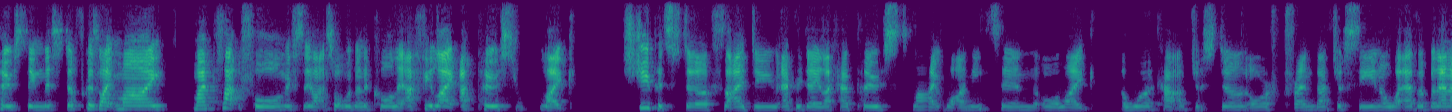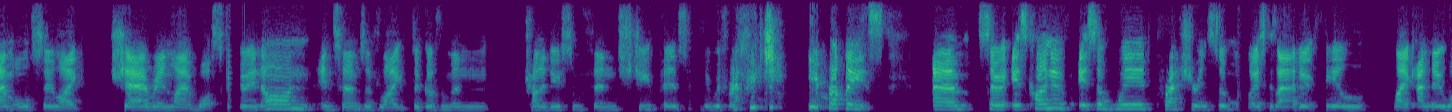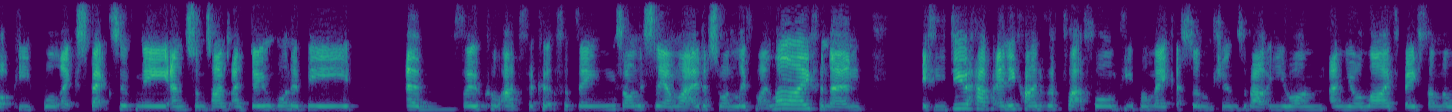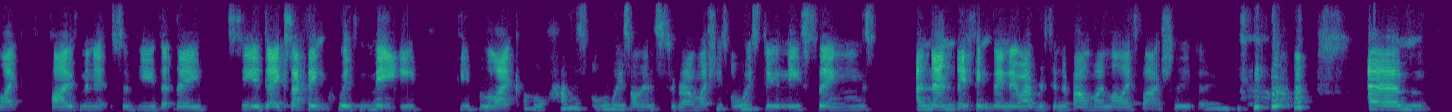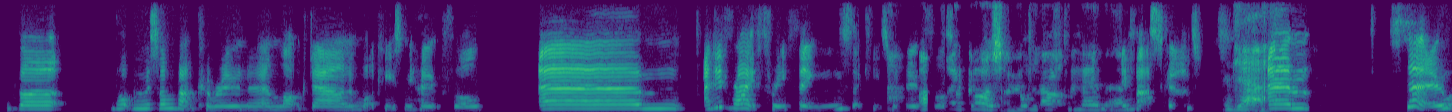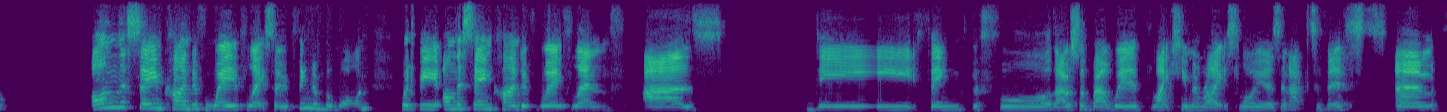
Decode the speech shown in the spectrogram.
posting this stuff because like my my platform if that's what we're going to call it i feel like i post like stupid stuff that i do every day like i post like what i'm eating or like a workout i've just done or a friend i've just seen or whatever but then i'm also like sharing like what's going on in terms of like the government trying to do something stupid with refugee rights. Um so it's kind of it's a weird pressure in some ways because i don't feel like i know what people expect of me and sometimes i don't want to be a vocal advocate for things honestly i'm like i just want to live my life and then if you do have any kind of a platform people make assumptions about you on and your life based on the like five minutes of you that they see a day because i think with me people are like oh hannah's always on instagram like she's always doing these things and then they think they know everything about my life but actually they don't. Um but what we were talking about corona and lockdown and what keeps me hopeful um i did write three things that keeps me oh hopeful so my gosh i would love to hear them if that's good. Yeah um so on the same kind of wavelength so thing number one would be on the same kind of wavelength as the thing before that I was talking about with like human rights lawyers and activists. Um,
